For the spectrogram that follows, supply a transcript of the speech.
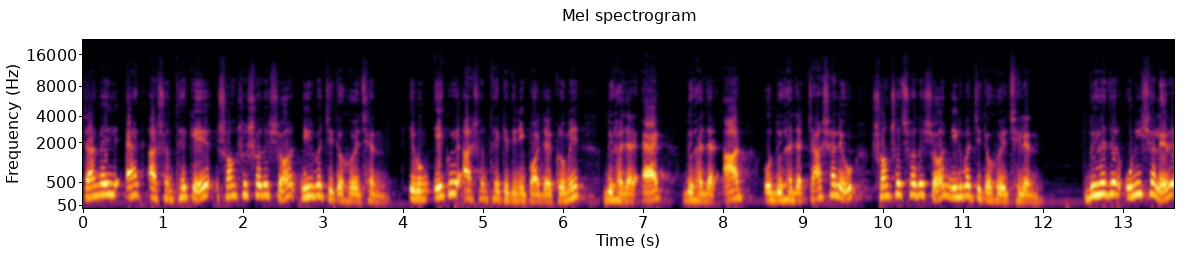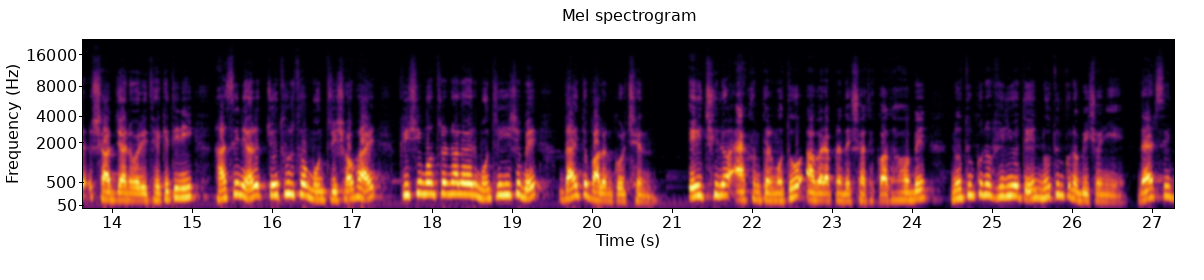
টাঙ্গাইল এক আসন থেকে সংসদ সদস্য নির্বাচিত হয়েছেন এবং একই আসন থেকে তিনি পর্যায়ক্রমে দুই হাজার এক, দুই হাজার আট ও দুই হাজার চার সালেও সংসদ সদস্য নির্বাচিত হয়েছিলেন। দুই হাজার উনিশ সালের সাত জানুয়ারি থেকে তিনি হাসিনার চতুর্থ মন্ত্রিসভায় কৃষি মন্ত্রণালয়ের মন্ত্রী হিসেবে দায়িত্ব পালন করছেন। এই ছিল এখনকার মতো, আবার আপনাদের সাথে কথা হবে নতুন কোনো ভিডিওতে নতুন কোনো বিষয় নিয়ে। That's it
